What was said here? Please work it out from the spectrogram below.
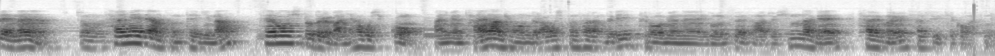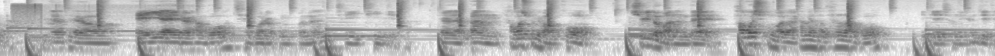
논스에는 좀 삶에 대한 권태기나 새로운 시도들을 많이 하고 싶고 아니면 다양한 경험들을 하고 싶은 사람들이 들어오면은 논스에서 아주 신나게 삶을 살 수 있을 것 같습니다. 안녕하세요. AI를 하고 재벌을 꿈꾸는 JT입니다. 제가 약간 하고 싶은 게 많고 취미도 많은데 하고 싶은 거를 하면서 살라고 이제 저는 현재 이제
